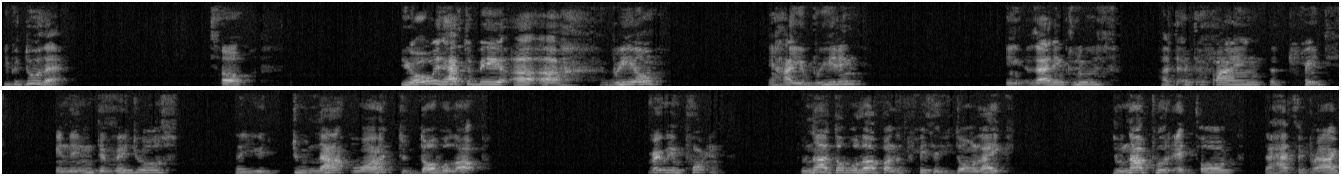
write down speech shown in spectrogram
You could do that. So you always have to be uh, uh, real in how you're breeding. That includes identifying the traits in the individuals that you do not want to double up. Very important. Do not double up on the traits that you don't like. Do not put a dog that has a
